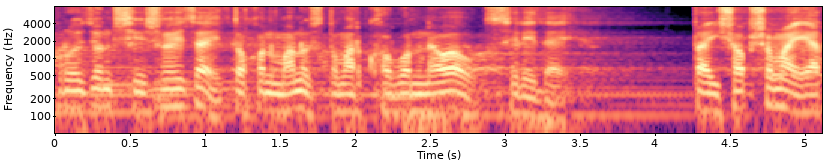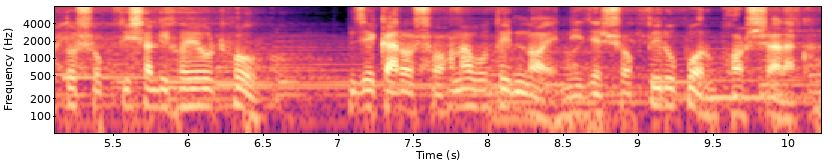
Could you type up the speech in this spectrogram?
প্রয়োজন শেষ হয়ে যায়, তখন মানুষ তোমার খবর নেওয়াও ছেড়ে দেয়। তাই সবসময় এত শক্তিশালী হয়ে ওঠো যে কারও সহানুভূতির নয়, নিজের শক্তির উপর ভরসা রাখো।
